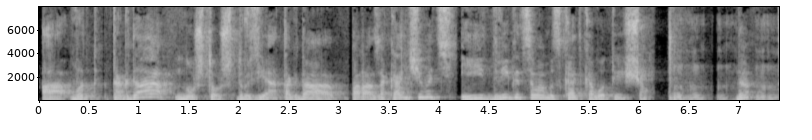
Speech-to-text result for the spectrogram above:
А вот тогда, ну что ж, друзья, тогда пора заканчивать и двигаться вам искать кого-то еще. Uh-huh, uh-huh, да? uh-huh.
